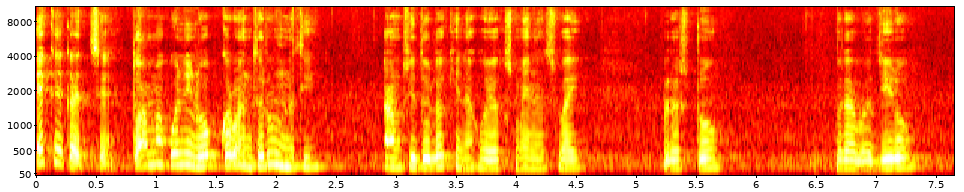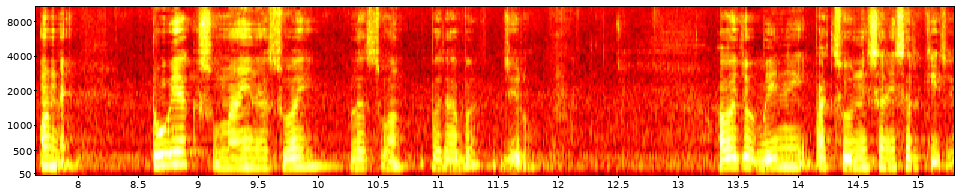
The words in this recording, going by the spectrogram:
એક એક જ છે. તો આમાં કોઈની લોપ કરવાની જરૂર નથી. આમ સીધું લખી નાખો x minus y plus two બરાબર ઝીરો. અને two x minus y plus one બરાબર ઝીરો. હવે જો બેની પાછું નિશાની સરખી છે,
